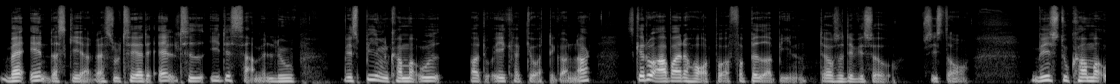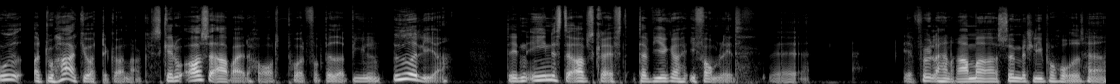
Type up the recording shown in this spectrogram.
hvad end der sker, resulterer det altid i det samme loop. Hvis bilen kommer ud, og du ikke har gjort det godt nok, skal du arbejde hårdt på at forbedre bilen. Det var så det, vi så sidste år. Hvis du kommer ud, og du har gjort det godt nok, skal du også arbejde hårdt på at forbedre bilen yderligere. Det er den eneste opskrift, der virker i Formel 1. Øh, jeg føler, han rammer sømmet lige på hovedet her.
